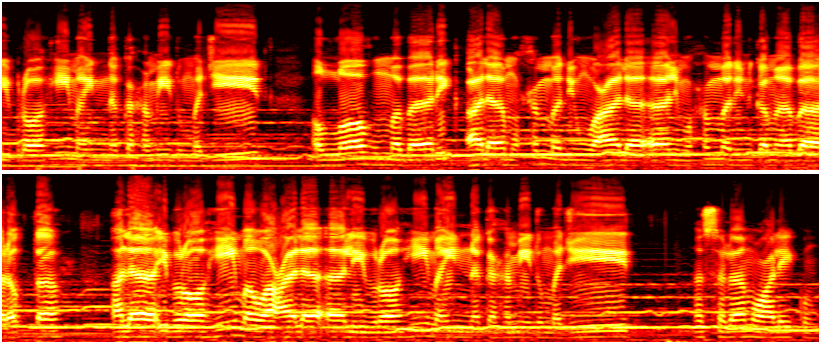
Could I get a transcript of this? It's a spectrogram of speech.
इब्राहीम इन्नका हमीदुम मजीद अल्लाहुम्मा बारिक अला मुहम्मद व अला मुहम्मद कमा बारकता अला इब्राहीम व अला इब्राहीम इन्नका हमीदुम मजीद अस्सलामु अलैकुम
